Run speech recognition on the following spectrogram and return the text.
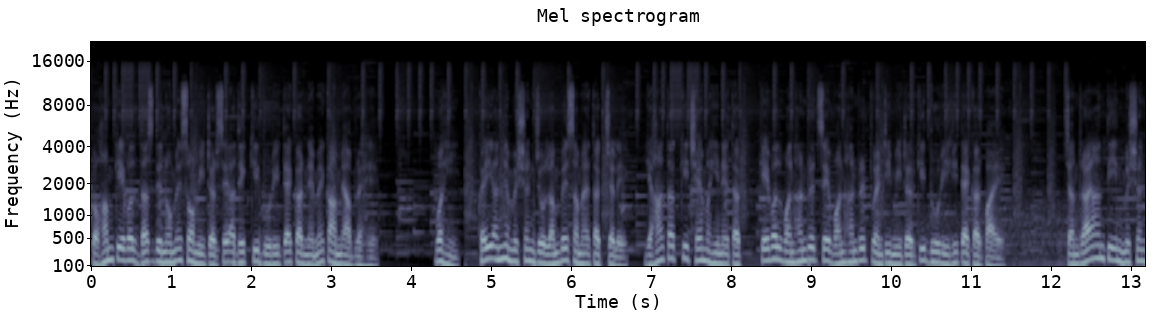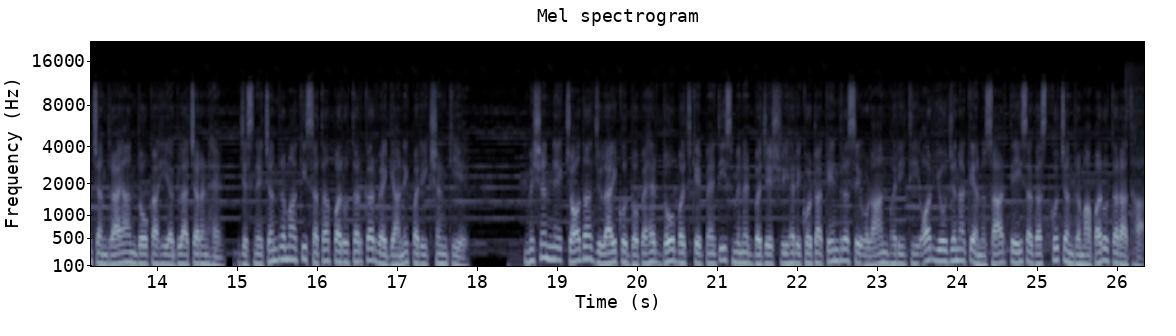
तो हम केवल 10 दिनों में 100 मीटर से अधिक की दूरी तय करने में कामयाब रहे। वहीं, कई अन्य मिशन जो लंबे समय तक चले, यहाँ तक कि छह महीने तक, केवल 100 से 120 मीटर की दूरी ही तय कर पाए। चंद्रयान तीन मिशन चंद्रयान दो का ही अगला चरण है, जिसने चंद्रमा की सतह पर उतरकर वैज्ञानिक परीक्षण किए। मिशन ने 14 जुलाई को दोपहर दो बज के पैंतीस मिनट बजे श्रीहरिकोटा केंद्र से उड़ान भरी थी और योजना के अनुसार 23 अगस्त को चंद्रमा पर उतरा था।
